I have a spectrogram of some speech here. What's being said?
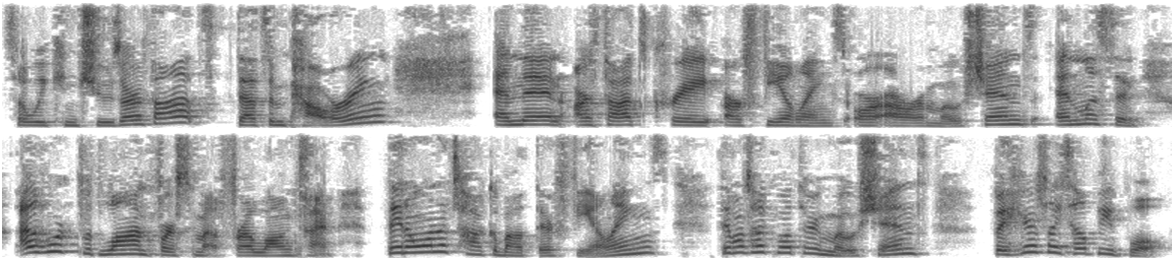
So we can choose our thoughts. That's empowering. And then our thoughts create our feelings or our emotions. And listen, I worked with law enforcement for a long time. They don't want to talk about their feelings. They want to talk about their emotions. But here's what I tell people.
